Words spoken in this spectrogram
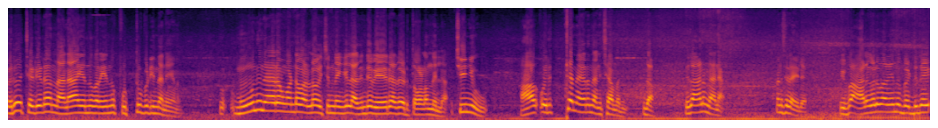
ഒരു ചെടിയുടെ നന എന്ന് പറയുന്നത് പുട്ടുപൊടി നനയാണ്. മൂന്ന് നേരം കൊണ്ട് വെള്ളം ഒഴിച്ചിട്ടുണ്ടെങ്കിൽ അതിന്റെ വേര് അത് എടുത്തോളന്നില്ല. ചീഞ്ഞു പോവും. ആ ഒരൊറ്റ നേരം നനച്ചാൽ മതി. ഇതാ ഇതാണ് നന. മനസ്സിലായില്ലേ? ഇപ്പോൾ ആളുകൾ പറയുന്നു ബെഡ് തൈ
